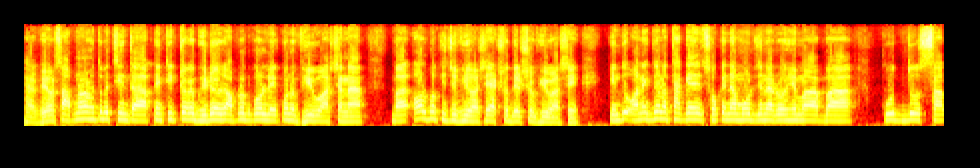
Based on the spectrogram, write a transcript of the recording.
হ্যাঁ ভিউয়ার্স আপনার হয়তো চিন্তা, আপনি টিকটকে ভিডিও আপলোড করলে কোনো ভিউ আসে না, বা অল্প কিছু ভিউ আসে, একশো, দেড়শো ভিউ আসে। কিন্তু অনেকজন থাকে সকিনা মর্জিনা রহিমা, বা কুদ্দুস সাল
